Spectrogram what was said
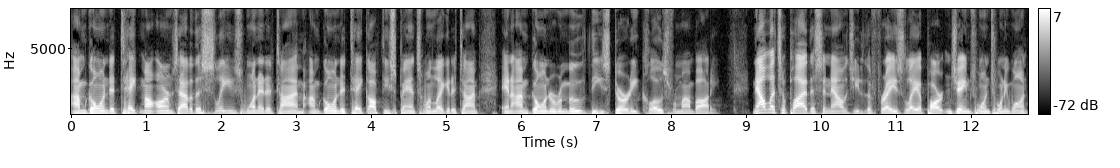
I'm going to take my arms out of the sleeves one at a time. I'm going to take off these pants one leg at a time, and I'm going to remove these dirty clothes from my body. Now let's apply this analogy to the phrase lay apart in James 1:21.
